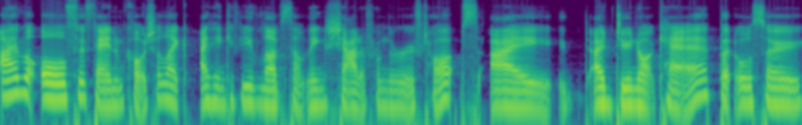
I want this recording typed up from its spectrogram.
I'm all for fandom culture. Like I think if you love something, shout it from the rooftops. I I do not care, but also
